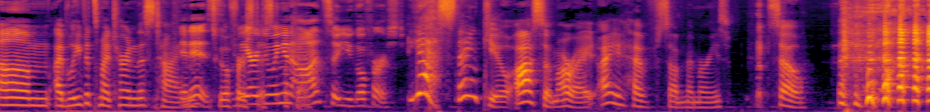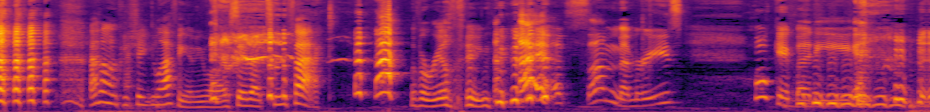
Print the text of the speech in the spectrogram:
Um, I believe it's my turn this time. It is. to go first. We are doing an okay. odd, so you go first. Yes, thank you. Awesome. All right, I have some memories. So, I don't appreciate you laughing at me while I say that true fact of a real thing. I have some memories. Okay, buddy.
